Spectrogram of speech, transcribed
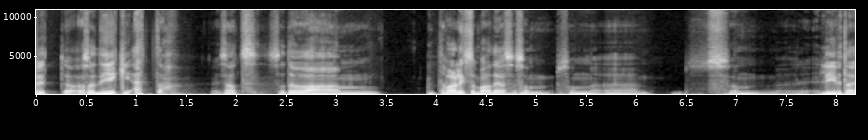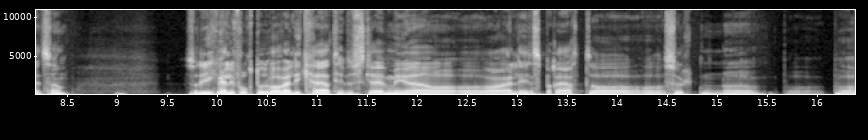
litt, altså Det gikk i ett, da. Så det var um, Det var liksom bare det som, som, uh, som livet dreide seg om. Så det gikk veldig fort, og du var veldig kreativ. Du skrev mye og, og var veldig inspirert og, og sulten og, på, på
